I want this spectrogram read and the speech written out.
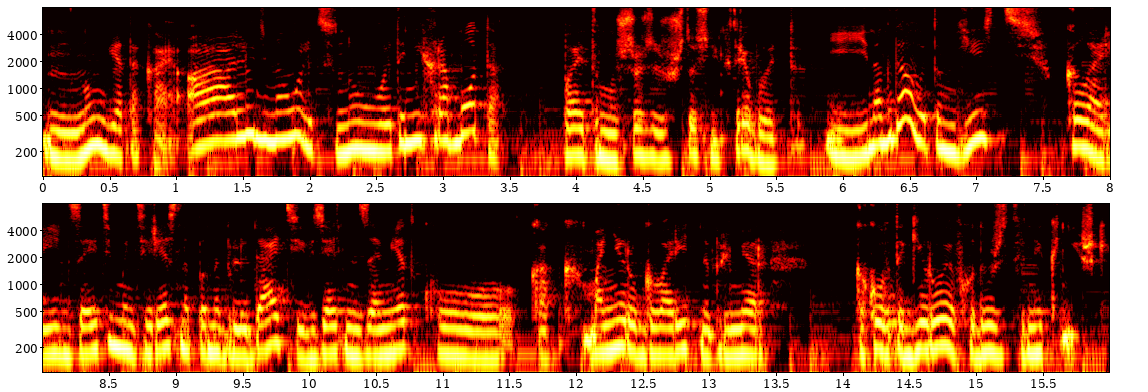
Ну, я такая. А люди на улице, ну, это не их работа. Поэтому что, что с них требует-то? И иногда в этом есть колорит, за этим интересно понаблюдать и взять на заметку, как манеру говорить, например, какого-то героя в художественной книжке.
